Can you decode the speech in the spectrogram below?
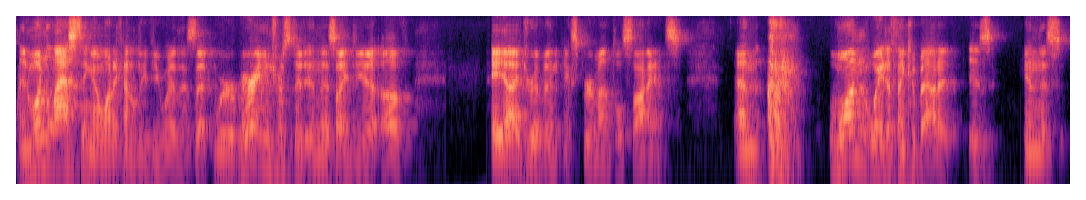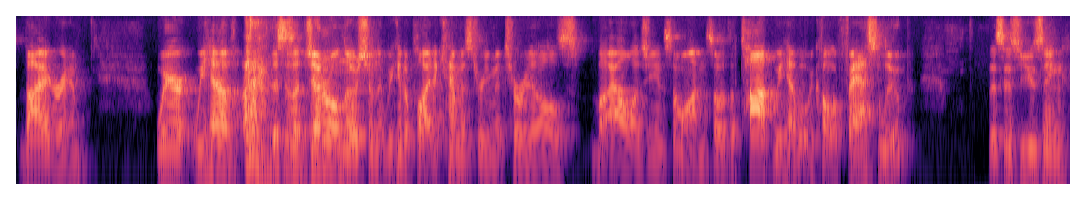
And one last thing I want to kind of leave you with is that we're very interested in this idea of AI driven experimental science. And one way to think about it is in this diagram, where we have this is a general notion that we can apply to chemistry, materials, biology, and so on. So at the top, we have what we call a fast loop. This is using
